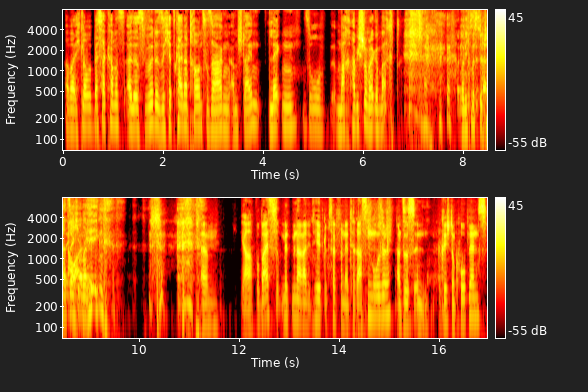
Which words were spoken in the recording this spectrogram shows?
aber ich glaube, besser kann man es, also es würde sich jetzt keiner trauen zu sagen, am Stein lecken, so mach, habe ich schon mal gemacht. Und ich, Und ich müsste tatsächlich überlegen. ähm, ja, wobei es mit Mineralität gibt's halt von der Terrassenmosel, also es ist in Richtung Koblenz,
